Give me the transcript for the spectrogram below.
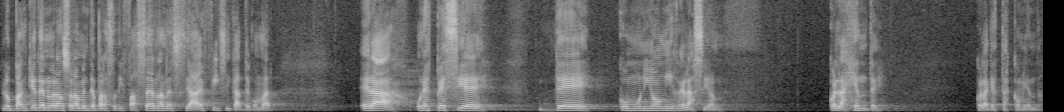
los banquetes no eran solamente para satisfacer las necesidades físicas de comer. Era una especie de comunión y relación con la gente con la que estás comiendo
